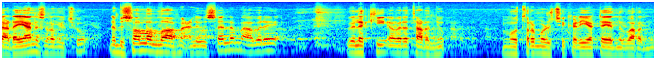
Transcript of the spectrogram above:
തടയാൻ ശ്രമിച്ചു. നബി സല്ലാഹു അലൈഹി വസ്ലം അവരെ വിലക്കി അവരെ തടഞ്ഞു. മൂത്രമൊഴിച്ച് കഴിയട്ടെ എന്ന് പറഞ്ഞു.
